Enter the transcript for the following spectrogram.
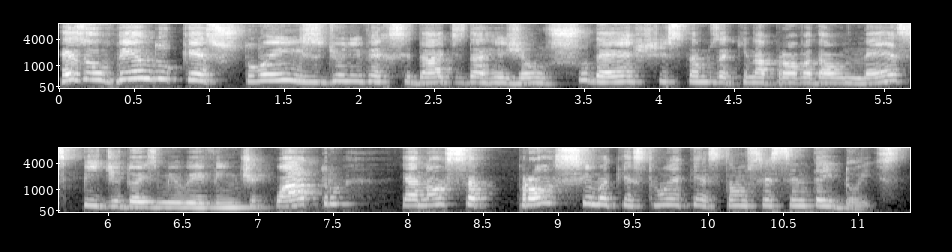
Resolvendo questões de universidades da região Sudeste, estamos aqui na prova da Unesp de 2024 e a nossa próxima questão é a questão 62.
